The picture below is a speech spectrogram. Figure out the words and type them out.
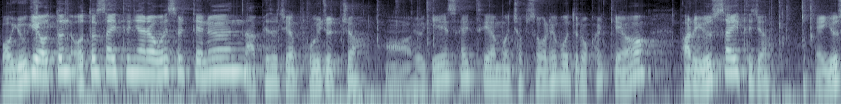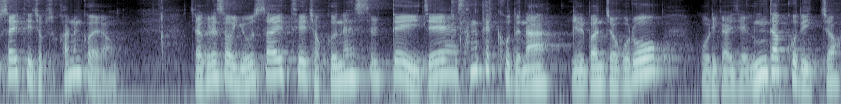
뭐 이게 어떤 어떤 사이트냐라고 했을 때는 앞에서 제가 보여줬죠. 어, 여기 사이트에 한번 접속을 해 보도록 할게요. 바로 이 사이트죠. 네, 이 사이트에 접속하는 거예요. 자 그래서 이 사이트에 접근했을 때 이제 상태 코드나 일반적으로 우리가 이제 응답 코드 있죠.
